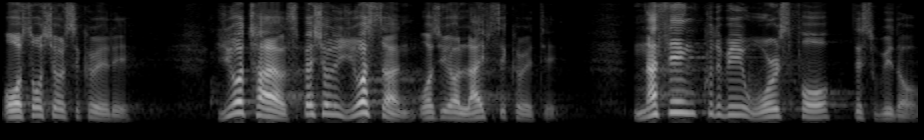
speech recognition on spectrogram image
or social security. Your child, especially your son, was your life security. Nothing could be worse for this widow.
